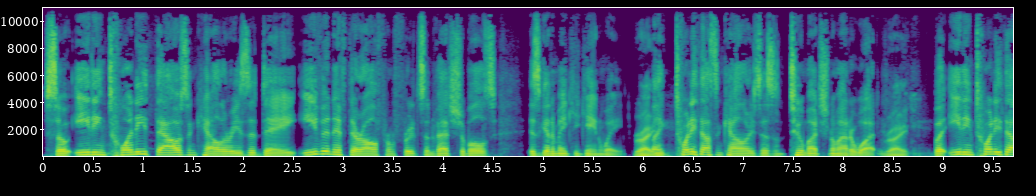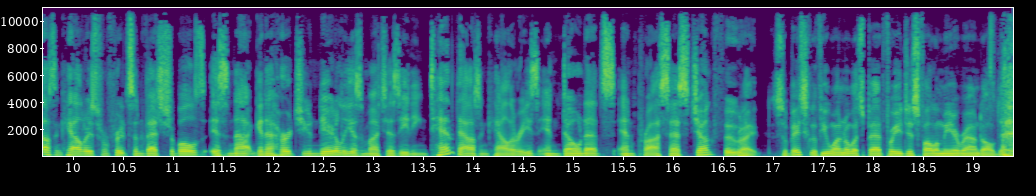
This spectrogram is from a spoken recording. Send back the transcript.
So eating 20,000 calories a day, even if they're all from fruits and vegetables, is going to make you gain weight. Right. Like 20,000 calories isn't too much no matter what. Right. But eating 20,000 calories from fruits and vegetables is not going to hurt you nearly as much as eating 10,000 calories in donuts and processed junk food. Right. So basically, if you want to know what's bad for you, just follow me around all day.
